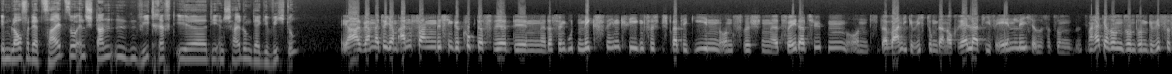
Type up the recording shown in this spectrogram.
im Laufe der Zeit so entstanden? Wie trefft ihr die Entscheidung der Gewichtung? Ja, wir haben natürlich am Anfang ein bisschen geguckt, dass wir den, dass wir einen guten Mix hinkriegen zwischen Strategien und zwischen äh, Trader-Typen und da waren die Gewichtungen dann auch relativ ähnlich. Also hat so ein, man hat ja so ein, so ein, so ein gewisses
